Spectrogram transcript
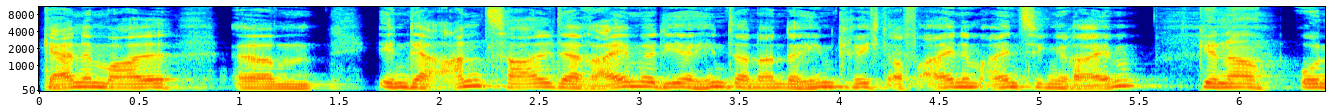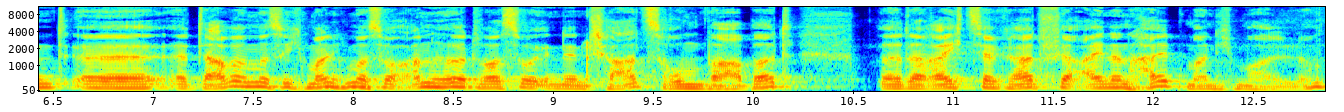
gerne mal ähm, in der Anzahl der Reime, die er hintereinander hinkriegt, auf einem einzigen Reim. Genau. Und äh, da, wenn man sich manchmal so anhört, was so in den Charts rumwabert, äh, da reicht's ja gerade für eineinhalb manchmal. Ne?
